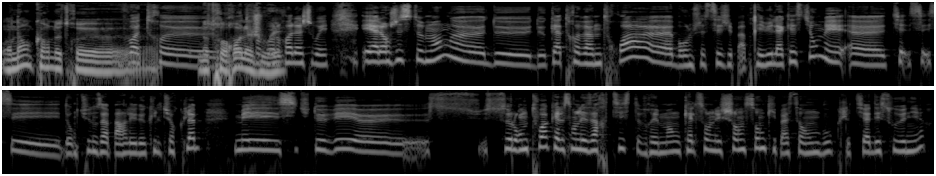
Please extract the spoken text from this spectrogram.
on a encore notre euh, votre, euh, notre rôle à jouer. rôle à jouer. Et alors justement, euh, de, de 83, euh, bon, je sais, j'ai pas prévu la question, mais c'est donc tu nous as parlé de Culture Club, mais si tu devais, selon toi, quels sont les artistes vraiment, quelles sont les chansons qui passaient en boucle? Tu as des souvenirs?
